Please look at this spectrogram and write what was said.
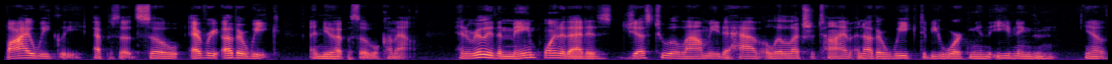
bi weekly episodes. So every other week, a new episode will come out. And really, the main point of that is just to allow me to have a little extra time another week to be working in the evenings and, you know,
